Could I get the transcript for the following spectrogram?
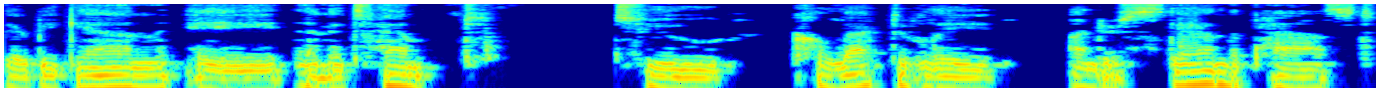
there began a an attempt to collectively understand the past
